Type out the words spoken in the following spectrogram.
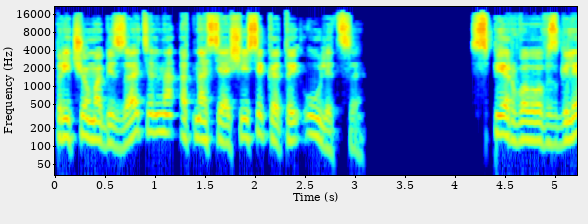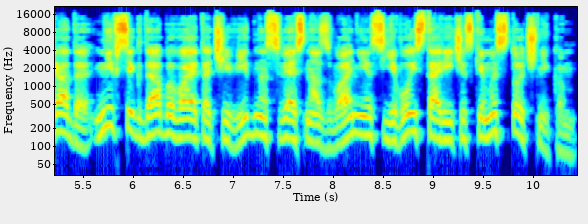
причем обязательно относящийся к этой улице. С первого взгляда не всегда бывает очевидна связь названия с его историческим источником,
